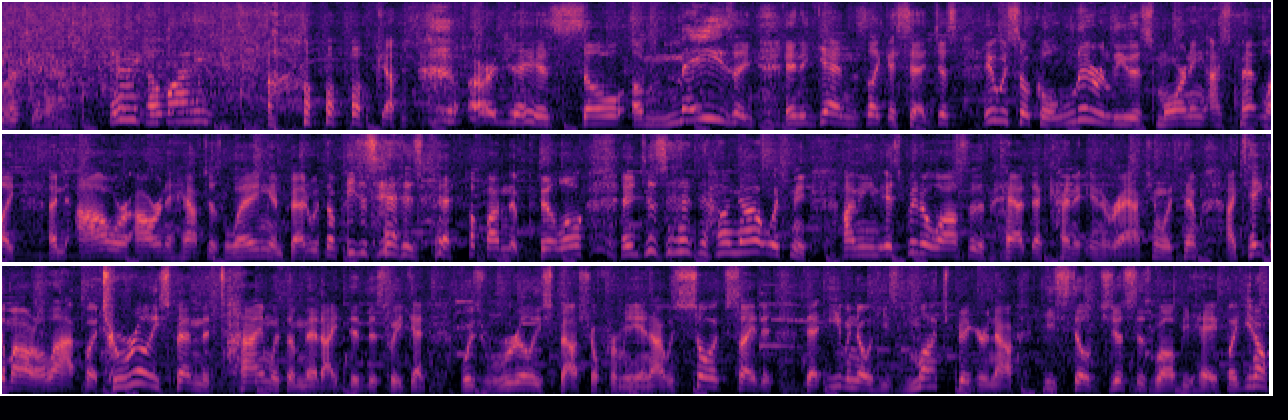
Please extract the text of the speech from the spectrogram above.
Look at him. There we go, buddy. Oh gosh, RJ is so amazing. And again, it's like I said, just it was so cool. Literally this morning, I spent like an hour, hour and a half just laying in bed with him. He just had his head up on the pillow and just had hung out with me. I mean, it's been a while since I've had that kind of interaction with him. I take him out a lot, but to really spend the time with him that I did this weekend was really special for me. And I was so excited that even though he's much bigger now, he's still just as well behaved. But you know,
